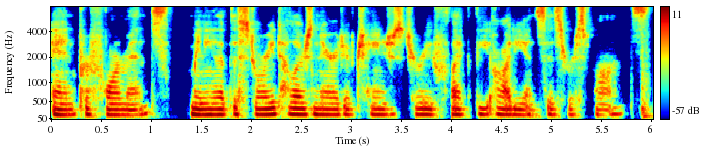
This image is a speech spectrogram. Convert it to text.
and performance, meaning that the storyteller's narrative changes to reflect the audience's response.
